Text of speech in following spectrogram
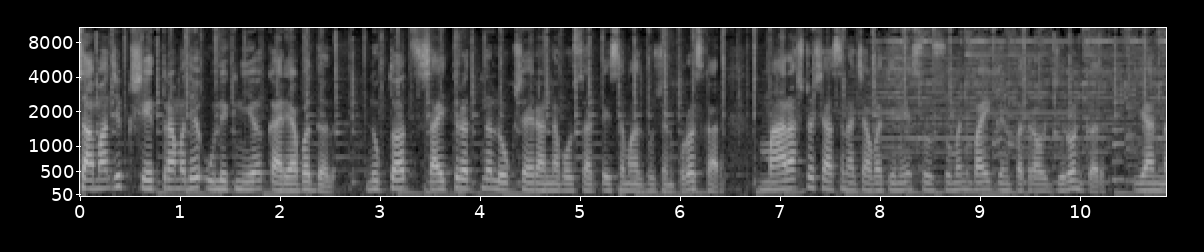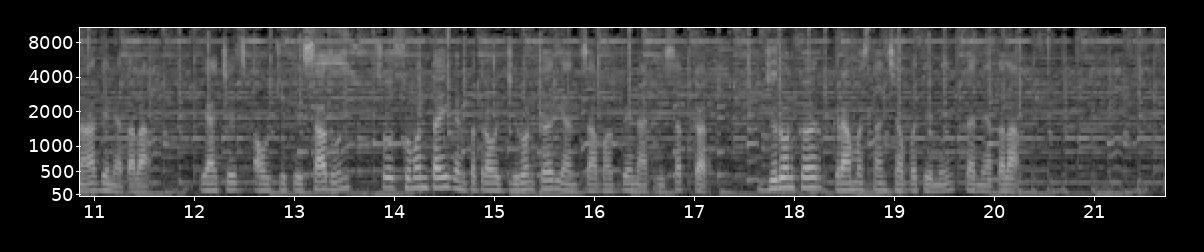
सामाजिक क्षेत्रामध्ये उल्लेखनीय कार्याबद्दल नुकताच साहित्यरत्न लोकशाहीर अण्णाभाऊ साठे समाजभूषण पुरस्कार महाराष्ट्र शासनाच्या वतीने सुमनबाई गणपतराव जिरोणकर यांना देण्यात आला. याचेच औचित्य साधून सो सुमनताई गणपतराव जिरोणकर यांचा भव्य नागरी सत्कार जिरोणकर ग्रामस्थांच्या वतीने करण्यात आला.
